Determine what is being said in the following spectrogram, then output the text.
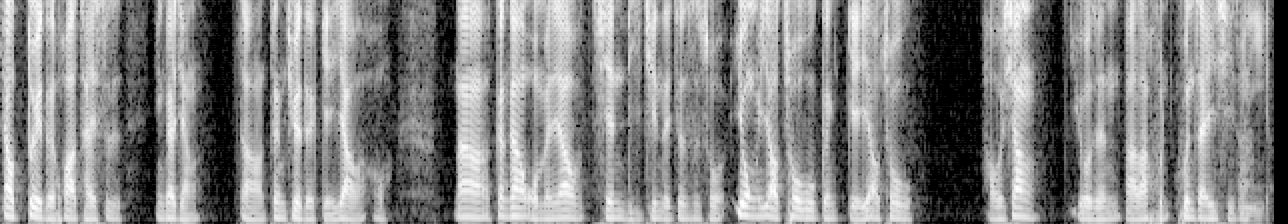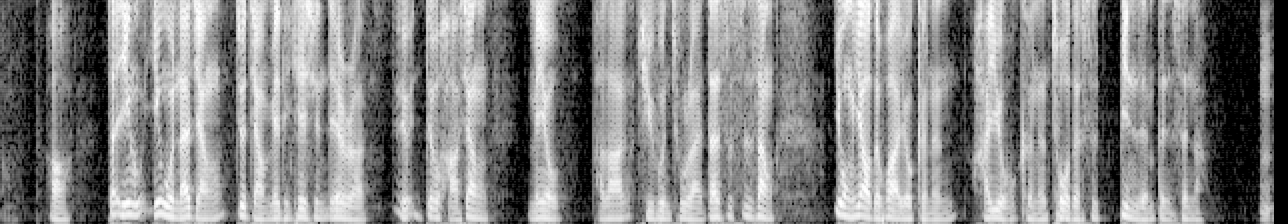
要对的话，才是应该讲啊正确的给药哦。那刚刚我们要先理清的就是说用药错误跟给药错误好像。有人把它混混在一起了，哦，在英英文来讲就讲 medication error，就就好像没有把它区分出来。但是事实上，用药的话，有可能还有可能错的是病人本身啊。嗯，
